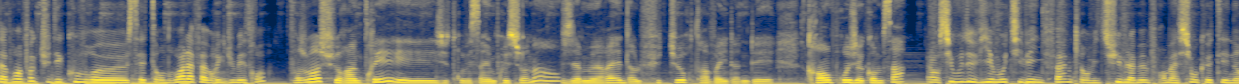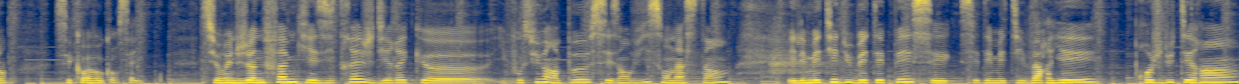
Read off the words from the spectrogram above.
C'est la première fois que tu découvres euh, cet endroit, la fabrique du métro? Franchement, je suis rentrée et j'ai trouvé ça impressionnant. J'aimerais dans le futur travailler dans des grands projets comme ça. Alors, si vous deviez motiver une femme qui a envie de suivre la même formation que tes nains, c'est quoi vos conseils? Sur une jeune femme qui hésiterait, je dirais qu'il faut suivre un peu ses envies, son instinct. Et les métiers du BTP, c'est c'est des métiers variés, proches du terrain,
